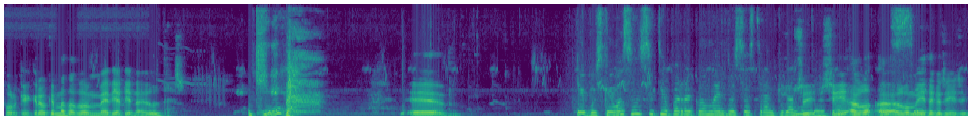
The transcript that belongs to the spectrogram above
Porque creo que me ha dado media tienda de dulces. ¿Qué? Eh, Que busquemos un sitio para comer dulces sí, tranquilamente. sí, ¿te algo, algo me dice que sí, sí.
